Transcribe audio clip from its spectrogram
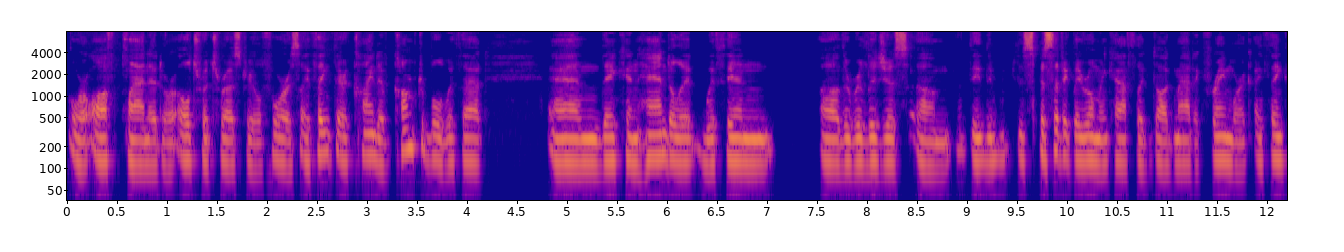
or off planet or ultra terrestrial force. I think they're kind of comfortable with that, and they can handle it within uh, the religious, um, the, the, specifically Roman Catholic dogmatic framework. I think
